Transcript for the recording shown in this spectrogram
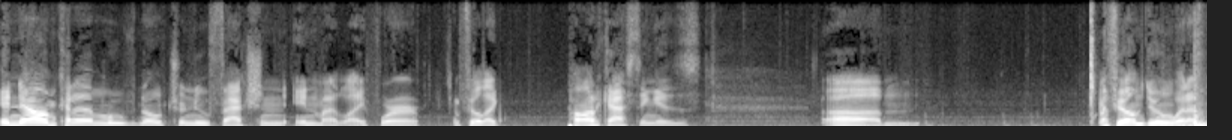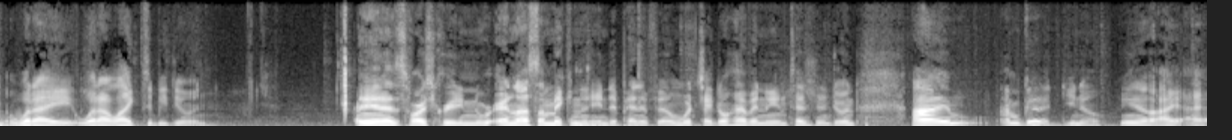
and now I'm kind of moved on to a new faction in my life where I feel like podcasting is um, I feel I'm doing what I'm what I what I like to be doing. And as far as creating, unless I'm making an independent film, which I don't have any intention of doing, I'm I'm good. You know, you know, I I,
